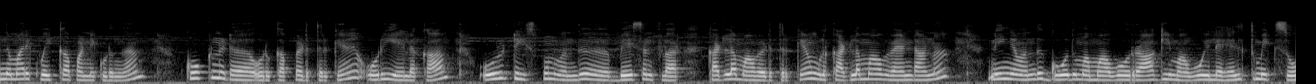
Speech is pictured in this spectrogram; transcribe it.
இந்த மாதிரி குயிக்காக பண்ணி கொடுங்க. கோகனட்டை ஒரு கப் எடுத்திருக்கேன். ஒரு ஏலக்காய் ஒரு டீஸ்பூன் வந்து பேசன் ஃப்ளார் கடலை மாவு எடுத்திருக்கேன். உங்களுக்கு கடலை மாவு வேண்டான்னா நீங்கள் வந்து கோதுமை மாவோ ராகி மாவோ இல்லை ஹெல்த் மிக்ஸோ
